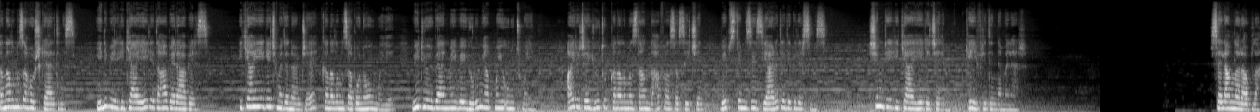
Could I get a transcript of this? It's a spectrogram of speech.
Kanalımıza hoş geldiniz. Yeni bir hikayeyle daha beraberiz. Hikayeye geçmeden önce kanalımıza abone olmayı, videoyu beğenmeyi ve yorum yapmayı unutmayın. Ayrıca YouTube kanalımızdan daha fazlası için web sitemizi ziyaret edebilirsiniz. Şimdi hikayeye geçelim. Keyifli dinlemeler. Selamlar abla.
